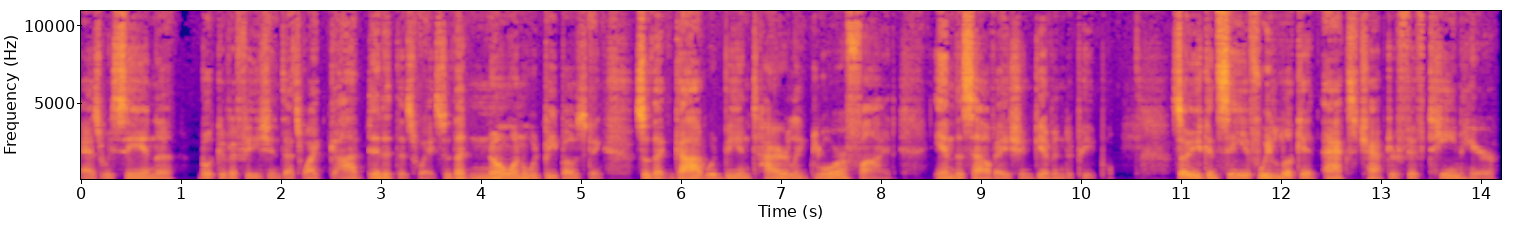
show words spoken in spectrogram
as we see in the book of Ephesians. That's why God did it this way, so that no one would be boasting, so that God would be entirely glorified in the salvation given to people. So you can see if we look at Acts chapter 15 here,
